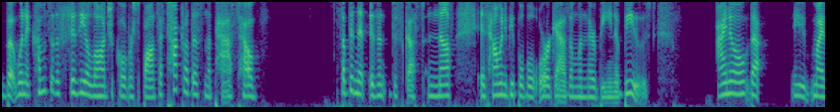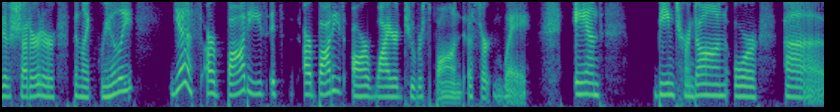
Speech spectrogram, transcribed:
But when it comes to the physiological response, I've talked about this in the past, how Something that isn't discussed enough is how many people will orgasm when they're being abused. I know that you might have shuddered or been like, really? Yes, our bodies, it's our bodies are wired to respond a certain way. And being turned on or, uh,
